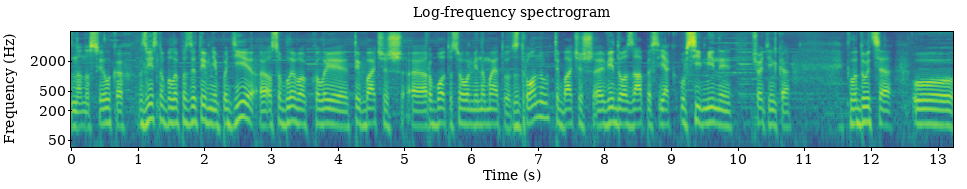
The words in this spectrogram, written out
на носилках. Звісно, були позитивні події, е, особливо коли ти бачиш е, роботу свого міномету з дрону, ти бачиш е, відеозапис, як усі міни чотенько кладуться у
